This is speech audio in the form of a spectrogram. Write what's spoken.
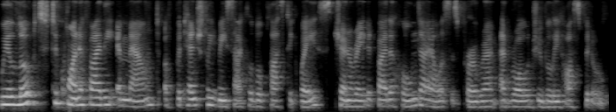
We looked to quantify the amount of potentially recyclable plastic waste generated by the home dialysis program at Royal Jubilee Hospital.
